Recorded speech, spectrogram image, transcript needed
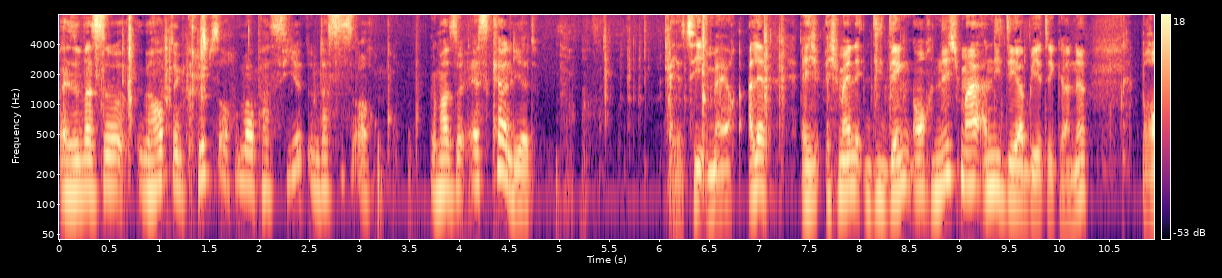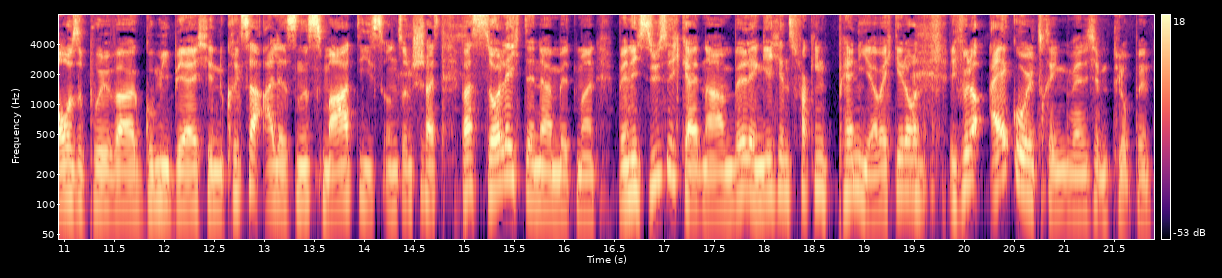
Also was so überhaupt in Clubs auch immer passiert und das ist auch immer so eskaliert. Jetzt hier immer auch alle, ich, ich meine, die denken auch nicht mal an die Diabetiker, ne? Brausepulver, Gummibärchen, du kriegst ja alles, ne? Smarties und so ein Scheiß. Was soll ich denn damit, Mann? Wenn ich Süßigkeiten haben will, dann gehe ich ins fucking Penny. Aber ich gehe doch, ich will doch Alkohol trinken, wenn ich im Club bin.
